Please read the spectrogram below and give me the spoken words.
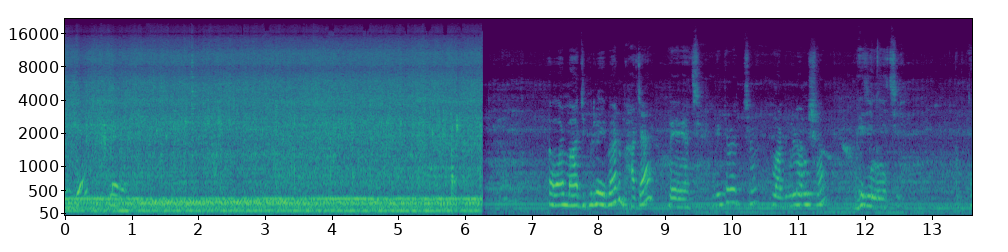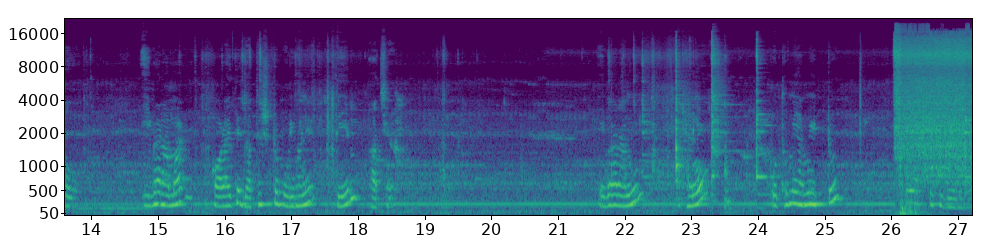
ভেজে আমার মাছগুলো এবার ভাজা হয়ে গেছে। দেখতে পাচ্ছ? মাছগুলো আমি সব ভেজে নিয়েছি। হ্যাঁ। এবার আমার কড়াইতে যথেষ্ট পরিমাণে তেল আছে। এবার আমি এখানে প্রথমে আমি একটু দিয়ে দেবো।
